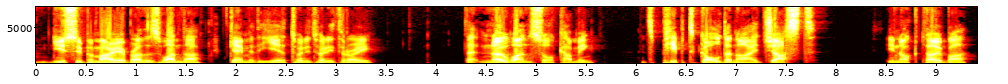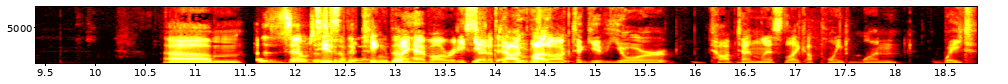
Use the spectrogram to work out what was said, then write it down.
New Super Mario Brothers Wonder, Game of the Year 2023, that no one saw coming. It's pipped GoldenEye just in October. Um, Zelda's Tears of the win it. Kingdom. I have already set Yeah, up the I- Google I- Doc to give your top 10 list like a 0.1 weight.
